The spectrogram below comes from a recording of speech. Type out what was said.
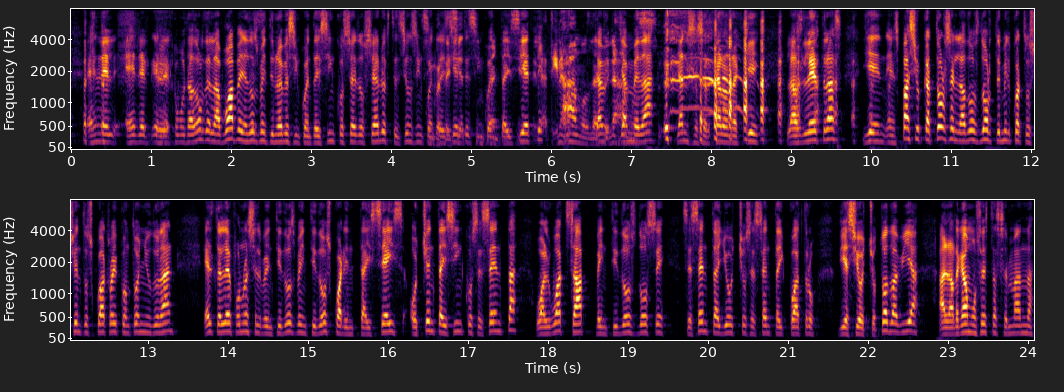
en el, en el, en el computador de la UAP, en el 229-5500, extensión 5757. Le atinamos, le ya, ya, me da, ya nos acercaron aquí las letras. Y en, espacio 14, en la 2 Norte 1404, ahí con Toño Durán, el teléfono es el 2222 46 85 60 o al WhatsApp 2212 68 64 18. Todavía alargamos esta semana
